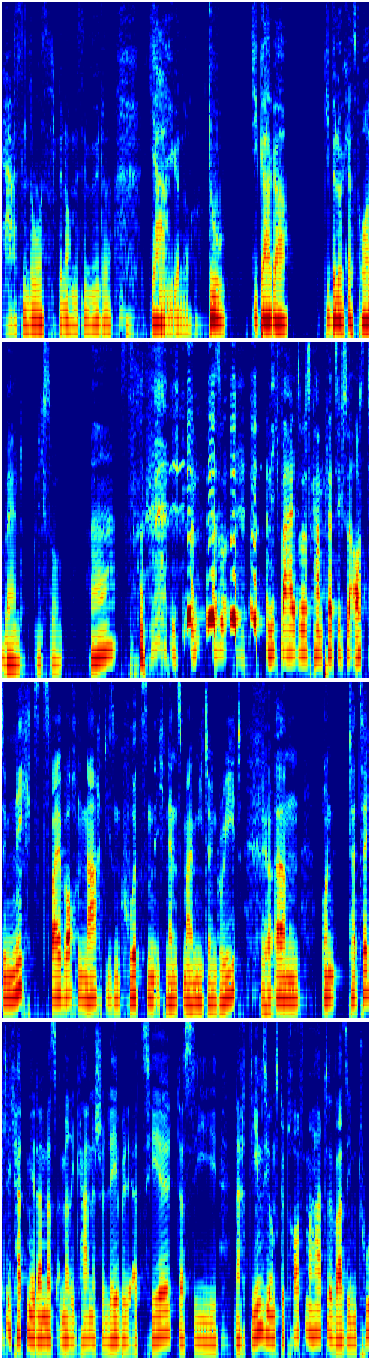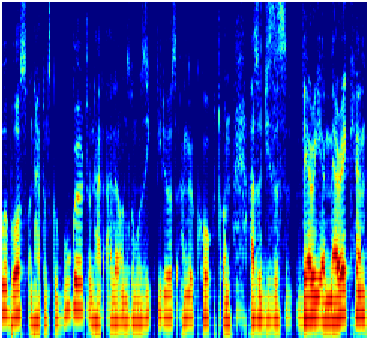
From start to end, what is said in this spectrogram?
ja, was ist denn los? Ich bin noch ein bisschen müde. Ja, Ich liege noch. du, die Gaga, die will euch als Vorband. Und ich so, was? Ich, und, also, und ich war halt so, es kam plötzlich so aus dem Nichts, zwei Wochen nach diesem kurzen, ich nenne es mal Meet and Greet. Ja. Ähm, und tatsächlich hat mir dann das amerikanische Label erzählt, dass sie, nachdem sie uns getroffen hatte, war sie im Tourbus und hat uns gegoogelt und hat alle unsere Musikvideos angeguckt. Und also dieses Very American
